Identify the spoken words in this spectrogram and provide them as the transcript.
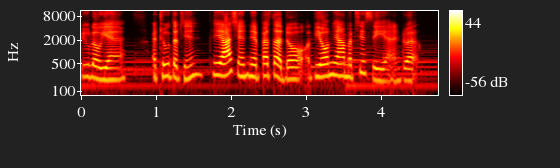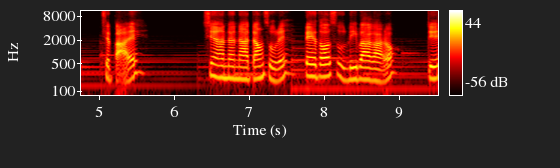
ပြုလုပ်ရန်အထူးသဖြင့်ဖျားရှင်နှင့်ပတ်သက်သောအပြောများမဖြစ်စေရန်အတွက်ဖြစ်ပါတယ်။ရှင်အာနန္ဒာတောင်းဆိုတဲ့ပယ်သောစုလေးပါးကတော့၁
